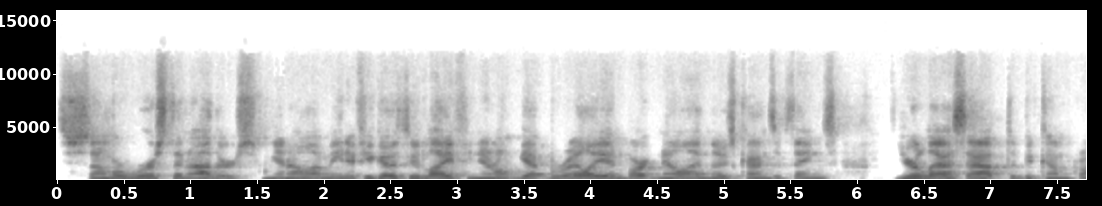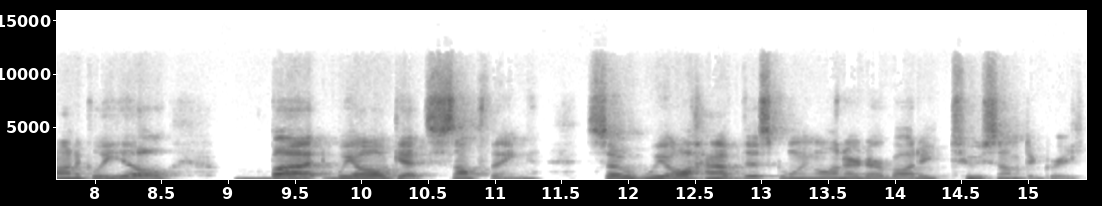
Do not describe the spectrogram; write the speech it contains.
Some are worse than others. You know, I mean, if you go through life and you don't get Borrelia and Bartonella and those kinds of things, you're less apt to become chronically ill. But we all get something. So we all have this going on in our body to some degree.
